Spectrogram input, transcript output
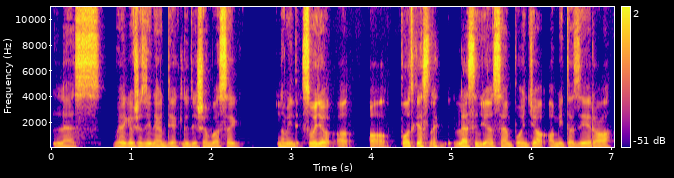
lesz, vagy legalábbis az én érdeklődésem valószínűleg, na mindegy. Szóval hogy a, a, a podcastnek lesz egy olyan szempontja, amit azért a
